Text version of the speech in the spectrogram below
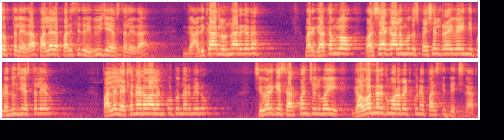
దొరకలేదా? పల్లెల పరిస్థితి రివ్యూ చేస్తలేదా అధికారులు ఉన్నారు కదా. మరి గతంలో వర్షాకాలం ముందు స్పెషల్ డ్రైవ్ అయింది ఇప్పుడు ఎందుకు చేస్తలేరు? పల్లెలు ఎట్లా నడవాలనుకుంటున్నారు మీరు? చివరికి సర్పంచులు పోయి గవర్నర్కు మొరబెట్టుకునే పరిస్థితి తెచ్చినారు.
